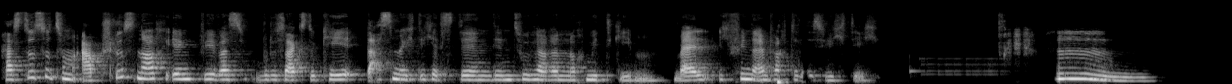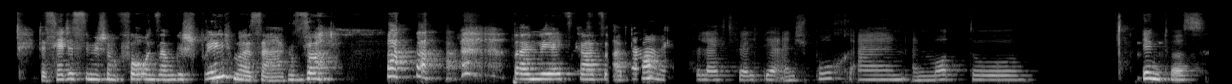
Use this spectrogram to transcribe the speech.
Hast du so zum Abschluss noch irgendwie was, wo du sagst, okay, das möchte ich jetzt den, den Zuhörern noch mitgeben? Weil ich finde einfach, das ist wichtig. Hm. Das hättest du mir schon vor unserem Gespräch mal sagen sollen. Weil mir jetzt gerade so ad Vielleicht fällt dir ein Spruch ein, ein Motto, irgendwas.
